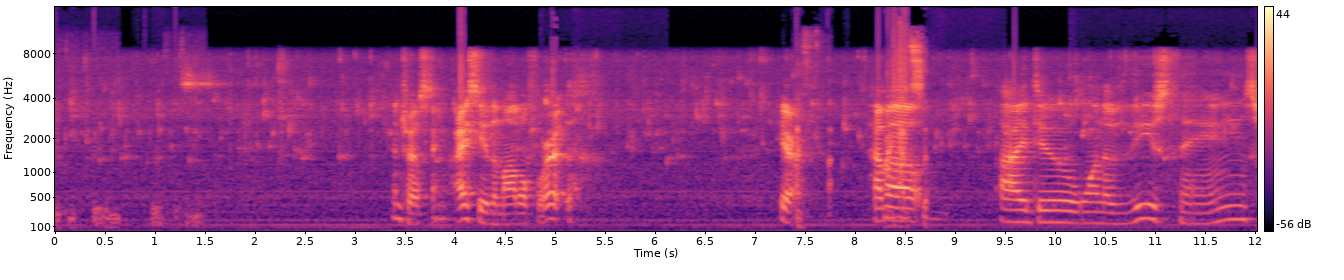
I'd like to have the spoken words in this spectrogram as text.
be completely. Interesting. I see the model for it. Here. How about I do one of these things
